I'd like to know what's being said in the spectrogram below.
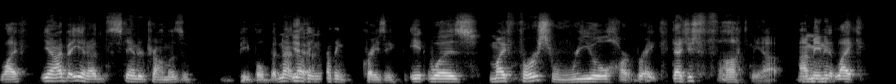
life. You know, I bet you know standard traumas of people, but not, nothing, nothing crazy. It was my first real heartbreak that just fucked me up. I mm-hmm. mean, it like,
